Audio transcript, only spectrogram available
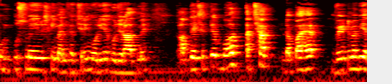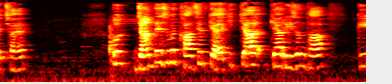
उन उसमें इसकी मैन्युफैक्चरिंग हो रही है गुजरात में। आप देख सकते हैं बहुत अच्छा डब्बा है वेट में भी अच्छा है। तो जानते हैं इसमें खासियत क्या है कि क्या क्या रीजन था कि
